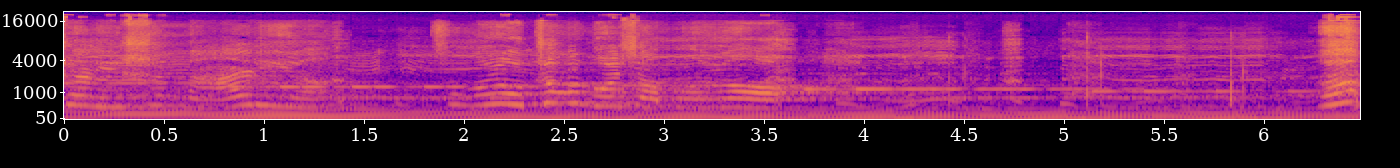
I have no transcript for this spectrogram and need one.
这里是哪里呀？怎么有这么多小朋友？啊！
